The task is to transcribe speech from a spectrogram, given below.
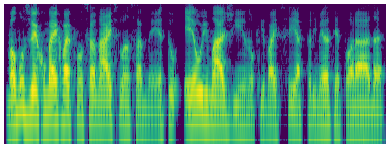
Vamos ver como é que vai funcionar esse lançamento. Eu imagino que vai ser a primeira temporada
